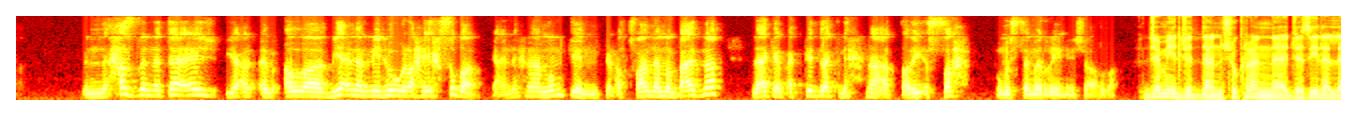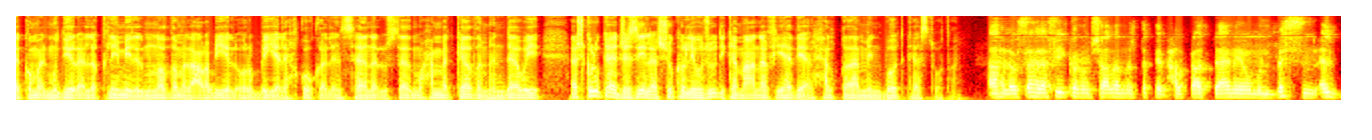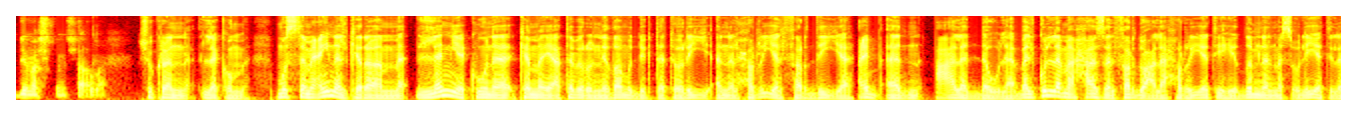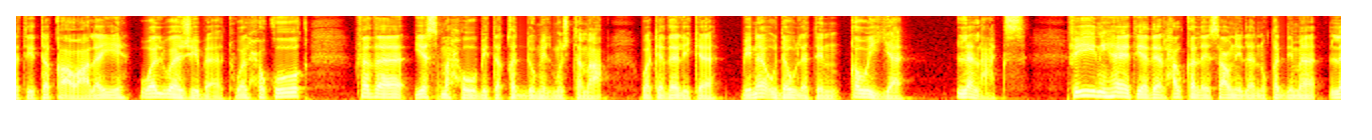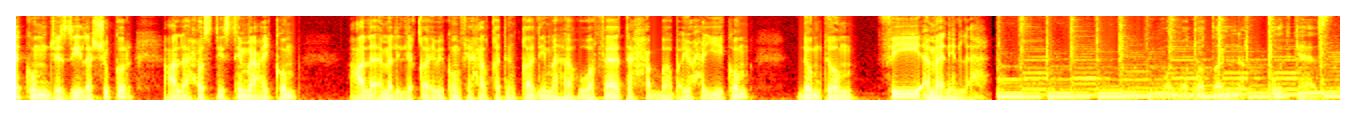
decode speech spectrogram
من حصد النتائج يعني الله بيعلم مين هو راح يحصدها. يعني نحن ممكن يمكن أطفالنا من بعدنا لكن باكد لك نحن على الطريق الصح. ومستمرين إن شاء الله. جميل جدا. شكرا جزيلا لكم المدير الإقليمي للمنظمة العربية الأوروبية لحقوق الإنسان الأستاذ محمد كاظم هنداوي. أشكرك جزيل الشكر لوجودك معنا في هذه الحلقة من بودكاست وطن. أهلا وسهلا فيكم وإن شاء الله نلتقي بحلقات ثانية ومنبث من قلب دمشق إن شاء الله. شكرا لكم. مستمعينا الكرام لن يكون كما يعتبر النظام الدكتاتوري أن الحرية الفردية عبئا على الدولة بل كلما حاز الفرد على حريته ضمن المسؤولية التي تقع عليه والواجبات والحقوق فذا يسمح بتقدم المجتمع وكذلك بناء دولة قوية لا العكس في نهاية هذه الحلقة لا يسعني الا أن أقدم لكم جزيل الشكر على حسن استماعكم. على أمل اللقاء بكم في حلقة قادمة. ها هو فاتح حبابة يحييكم. دمتم في أمان الله. وطن بودكاست.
